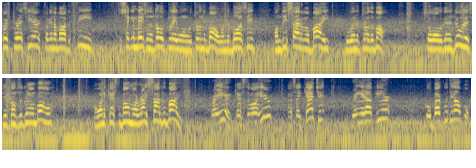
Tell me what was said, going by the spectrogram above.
Coach Perez here talking about the feed to second base on the double play when we're throwing the ball. When the ball is hit on this side of our body, we're going to throw the ball. So what we're going to do is, here comes the ground ball. I want to catch the ball on my right side of the body. Right here. Catch the ball here. As I catch it, bring it up here. Go back with the elbow.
